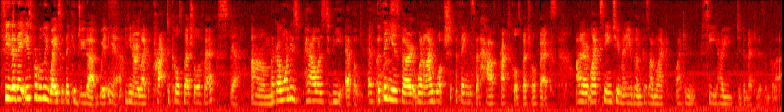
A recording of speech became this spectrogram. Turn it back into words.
See that there is probably ways that they could do that with, Yeah. you know, like practical special effects. yeah. Um, Like I want his powers to be effortless. the thing is, though, when I watch things that have practical special effects, I don't like seeing too many of them because I'm like, I can see how you did the mechanism for that,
